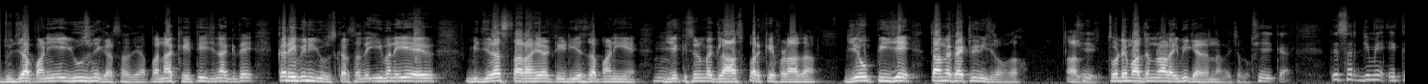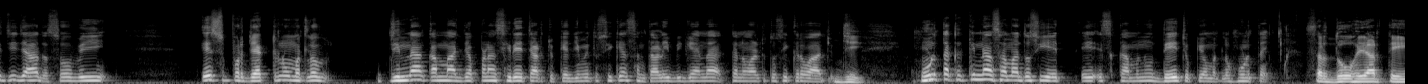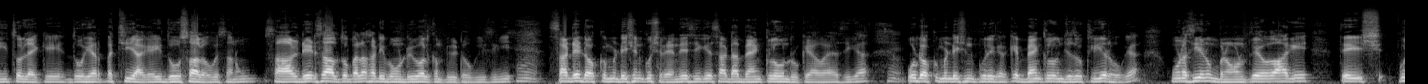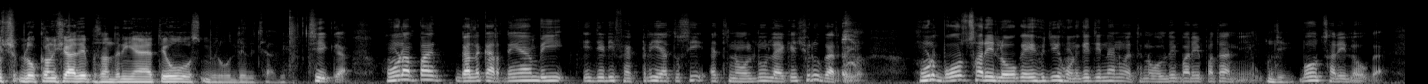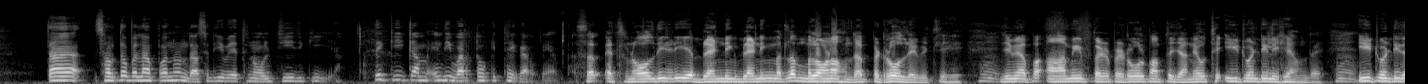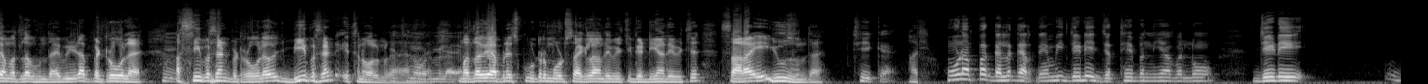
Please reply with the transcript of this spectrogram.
ਦੂਜਾ ਪਾਣੀ ਇਹ ਯੂਜ਼ ਨਹੀਂ ਕਰ ਸਕਦੇ ਆਪਾਂ ਨਾ ਖੇਤੀ 'ਚ ਨਾ ਕਿਤੇ ਘਰੇ ਵੀ ਨਹੀਂ ਯੂਜ਼ ਕਰ ਸਕਦੇ। ਈਵਨ ਇਹ ਹੈ ਵੀ ਜਿਹੜਾ 17000 TDS ਦਾ ਪਾਣੀ ਹੈ ਜੇ ਕਿਸੇ ਨੂੰ ਮੈਂ ਗਲਾਸ ਭਰ ਕੇ ਫੜਾ ਦਾਂ ਜੇ ਉਹ ਪੀ ਜੇ ਤਾਂ ਮੈਂ ਫੈਕਟਰੀ ਨਹੀਂ ਚਲਾਉਂਦਾ। ਤੁਹਾਡੇ ਮਾਧਿਅਮ ਨਾਲ ਇਹ ਵੀ ਕਹਿ ਦਿੰਦਾ ਮੈਂ ਚਲੋ। ਠੀਕ ਹੈ। ਤੇ ਸਰ ਜਿਵੇਂ ਇੱਕ ਚੀਜ਼ ਆ ਦੱਸੋ ਵੀ ਇਸ ਪ੍ਰੋਜੈਕਟ ਨੂੰ ਮਤਲਬ ਜਿੰਨਾ ਕੰਮ ਅੱਜ ਆਪਣਾ ਸਿਰੇ ਚੜ ਚੁੱਕਿਆ ਜਿਵੇਂ ਤੁਸੀਂ ਕਿਹਾ 47 ਵਿਗਿਆਨ ਦਾ ਕਨਵਰਟ ਤੁਸੀਂ ਕਰਵਾ ਚੁੱਕੇ ਜੀ। ਹੁਣ ਤੱਕ ਕਿੰਨਾ ਸਮਾਂ ਤੁਸੀਂ ਇਹ- ਇਹ- ਇਸ ਕੰਮ ਨੂੰ ਦੇ ਚੁੱਕੇ ਹੋ ਮਤਲਬ ਹੁਣ ਤਾਈਂ? ਸਰ 2023 ਤੋਂ ਲੈ ਕੇ 2025 ਆ ਗਿਆ ਜੀ 2 ਸਾਲ ਹੋ ਗਏ ਸਾਨੂੰ। ਸਾਲ ਡੇਢ ਸਾਲ ਤੋਂ ਪਹਿਲਾਂ ਸਾਡੀ ਬਾਉਂਡਰੀ ਵਾਲ ਕੰਪਲੀਟ ਹੋ ਗਈ ਸੀਗੀ। ਹੂੰ। ਸਾਡੇ ਡਾਕੂਮੈਂਟੇਸ਼ਨ ਕੁਝ ਰਹਿੰਦੇ ਸੀਗੇ ਸਾਡਾ ਬੈਂਕ ਲੋਨ ਰੁਕਿਆ ਹੋਇਆ ਸੀਗਾ। ਉਹ ਡਾਕੂਮੈਂਟੇਸ਼ਨ ਪੂਰੇ ਕਰਕੇ ਬੈਂਕ ਲੋਨ ਜਦੋਂ ਕਲੀਅਰ ਹੋ ਗਿਆ ਹੁਣ ਅਸੀਂ ਇਹਨੂੰ ਬਣਾਉਣ ਤੇ ਆ ਗਏ ਤੇ ਕੁਝ ਲੋਕਾਂ ਨੂੰ ਸ਼ਾਇਦ ਇਹ ਪਸੰਦ ਨਹੀਂ ਆਇਆ ਤੇ ਉਹ ਉਸ ਵਿਰੋਧ ਦੇ ਵਿੱਚ ਆ ਗਏ। ਠੀਕ ਆ। ਹੁਣ ਆਪਾਂ ਗੱਲ ਕਰਦੇ ਆਂ ਵੀ ਇਹ ਜਿਹੜੀ ਫੈਕਟਰੀ ਆ ਤੁਸੀਂ ਐਥਨੋਲ ਨੂੰ ਲੈ ਕੇ ਸ਼ੁਰੂ ਕਰ ਰਹੇ ਹੋ। ਹੁਣ ਬਹੁਤ ਸਾਰੇ ਲੋਕ ਇਹੋ ਜਿਹੇ ਹੋਣਗੇ ਜਿਨ੍ਹਾਂ ਨੂੰ ਐਥਨੋਲ ਦੇ ਬਾਰੇ ਪਤਾ ਨਹੀਂ ਹੋਊਗਾ ਜੀ। ਬਹੁਤ ਸਾਰੇ ਲੋਕ ਆ ਤਾਂ ਸਭ ਤੋਂ ਪਹਿਲਾਂ ਆਪਾਂ ਉਹਨਾਂ ਨੂੰ ਦੱਸ ਦਈਏ ਵੀ ਐਥਨੋਲ ਚੀਜ਼ ਕੀ ਆ ਤੇ ਕੀ ਕੰਮ ਇਹਦੀ ਵਰਤੋਂ ਕਿੱਥੇ ਕਰਦੇ ਆ ਸਰ ਐਥਨੋਲ ਦੀ ਜਿਹੜੀ ਹੈ ਬਲੈਂਡਿੰਗ ਬਲੈਂਡਿੰਗ ਮਤਲਬ ਮਿਲਾਉਣਾ ਹੁੰਦਾ ਪੈਟਰੋਲ ਦੇ ਵਿੱਚ ਇਹ। ਜਿਵੇਂ ਆਪਾਂ ਆਮ ਹੀ ਪੈਟਰੋਲ ਪੰਪ ਤੇ ਜਾਂਦੇ ਉੱਥੇ E20 ਲਿਖਿਆ ਹੁੰਦਾ ਹੈ ਹੂੰ। E20 ਦਾ ਮਤਲਬ ਹੁੰਦਾ ਹੈ ਵੀ ਜਿਹੜਾ ਪੈਟਰੋਲ ਹੈ 80% ਪੈਟਰੋਲ ਹੈ ਉਹ 'ਚ 20% ਇਥਨੋਲ। ਮਿਲਾਇਆ। ਮਤਲਬ ਇਹ ਆਪਣੇ ਸਕੂਟਰ ਮੋਟਰਸਾਈਕਲਾਂ ਦੇ ਵਿੱਚ ਗੱਡੀਆਂ ਦੇ ਵਿੱਚ ਸਾਰਾ ਇਹ ਯੂਜ਼ ਹੁੰਦਾ ਹੈ ਠੀਕ ਹੈ। ਹੁਣ ਆਪਾਂ ਗੱਲ ਕਰਦੇ ਹਾਂ ਵੀ ਜਿਹੜੇ ਜਥੇਬੰਦੀਆਂ ਵੱਲੋਂ ਜਿਹੜੇ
